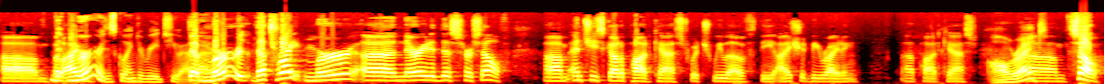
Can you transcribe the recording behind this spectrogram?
Um, but that I, Mur is going to read to you out that loud. Mur, that's right. Mur uh, narrated this herself, um, and she's got a podcast which we love, the I Should Be Writing uh, podcast. All right. Um, so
